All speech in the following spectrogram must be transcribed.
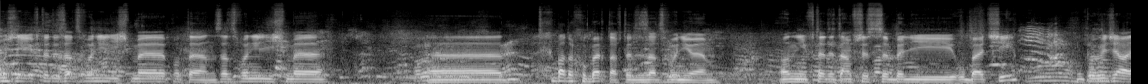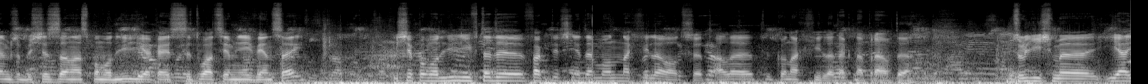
później wtedy zadzwoniliśmy po ten, zadzwoniliśmy e, chyba do Huberta wtedy zadzwoniłem. Oni wtedy tam wszyscy byli ubeci i powiedziałem, żeby się za nas pomodlili, jaka jest sytuacja mniej więcej. I się pomodlili i wtedy faktycznie demon na chwilę odszedł, ale tylko na chwilę tak naprawdę. Czuliśmy, ja i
